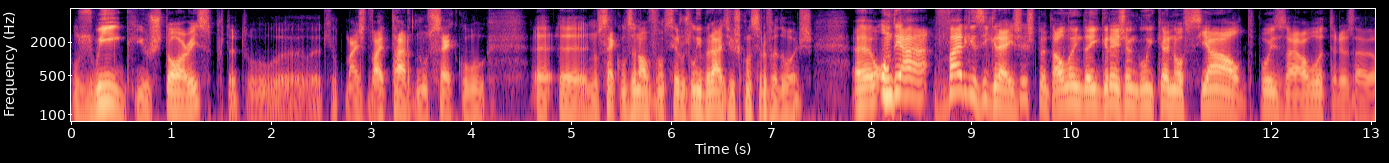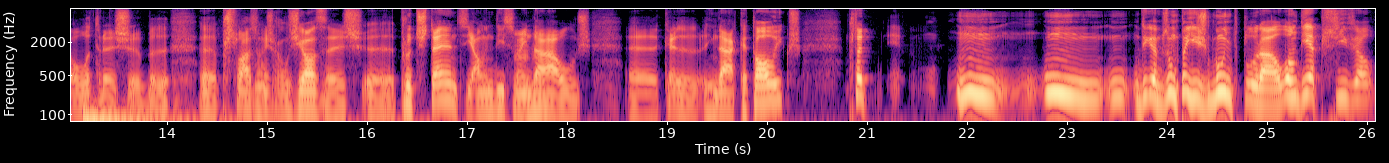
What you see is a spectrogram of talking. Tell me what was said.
Os Whig e os Tories, portanto, uh, aquilo que mais vai tarde no século, uh, no século XIX vão ser os liberais e os conservadores, onde há várias igrejas, portanto, além da igreja anglicana oficial, depois há outras, há outras persuasões religiosas protestantes, e além disso ainda há os ainda há católicos. Portanto, um- um, digamos, um país muito plural, onde é possível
